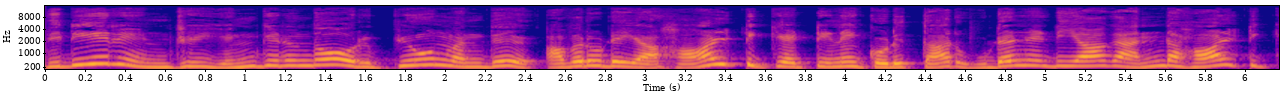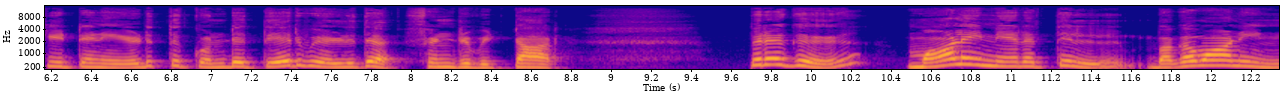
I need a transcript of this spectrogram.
திடீரென்று எங்கிருந்தோ ஒரு பியூன் வந்து அவருடைய ஹால் டிக்கெட்டினை கொடுத்தார். உடனடியாக அந்த ஹால் டிக்கெட்டினை எடுத்துக்கொண்டு தேர்வு எழுத சென்று விட்டார். பிறகு மாலை நேரத்தில் பகவானின்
